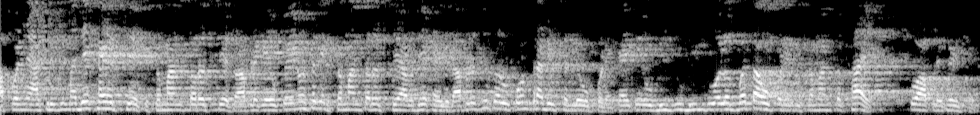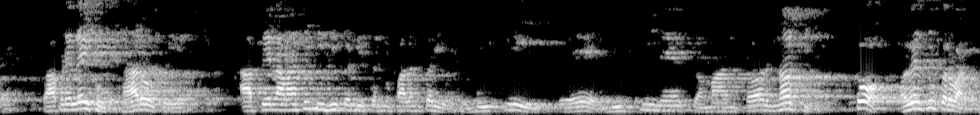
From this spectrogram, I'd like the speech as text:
આપણને આકૃતિમાં દેખાય જ છે કે સમાંતર જ છે. તો આપણે કંઈ એવું કહી ન શકીએ કે સમાંતર જ છે આપણે દેખાય છે. આપણે શું કરવું? કોન્ટ્રાડિક્શન લેવું પડે. કાંઈક એવું બીજું બિંદુ અલગ બતાવવું પડે કે સમાંતર થાય તો આપણે કહી શકાય. તો આપણે લખ્યું ધારો કે આ પેલામાંથી બીજી કન્ડિશનનું પાલન કરીએ તો ડીઈ એ બીસીને સમાંતર નથી. તો હવે શું કરવાનું?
